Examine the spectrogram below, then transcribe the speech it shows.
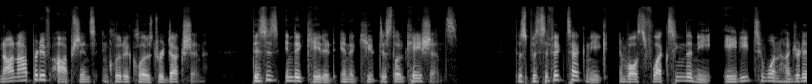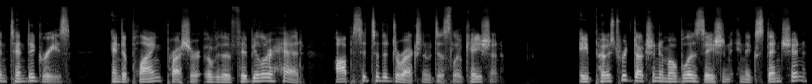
non operative options include a closed reduction. This is indicated in acute dislocations. The specific technique involves flexing the knee 80 to 110 degrees and applying pressure over the fibular head opposite to the direction of dislocation. A post reduction immobilization in extension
